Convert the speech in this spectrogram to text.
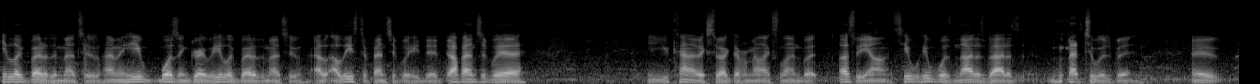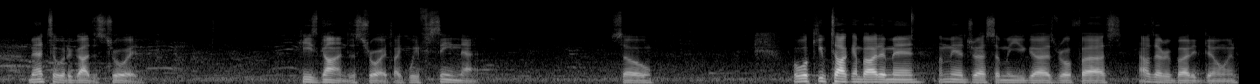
He looked better than Metu. I mean, he wasn't great, but he looked better than Metu. At, at least defensively, he did. Offensively, yeah, you, you kind of expect that from Alex Len, but let's be honest, he, he was not as bad as Metu has been. Uh, Metu would have got destroyed. He's gone destroyed. Like we've seen that. So, but we'll keep talking about it, man. Let me address some of you guys real fast. How's everybody doing?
